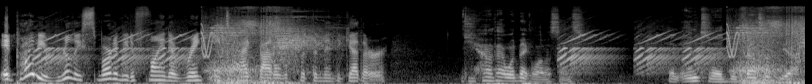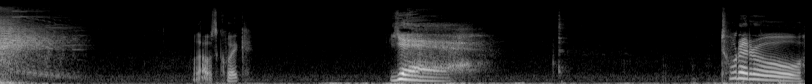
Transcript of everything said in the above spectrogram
it'd probably be really smart of me to find a rank E tag battle to put them in together. Yeah, that would make a lot of sense. And into the defensive, yeah. Well, that was quick. Yeah! Torero!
